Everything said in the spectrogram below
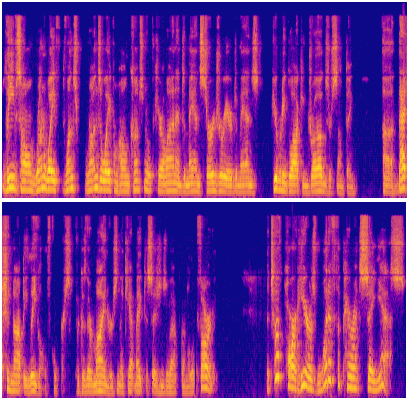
leaves home, run away, runs runs away from home, comes to North Carolina and demands surgery or demands puberty blocking drugs or something, uh, that should not be legal, of course, because they're minors and they can't make decisions without parental authority. The tough part here is what if the parents say yes?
